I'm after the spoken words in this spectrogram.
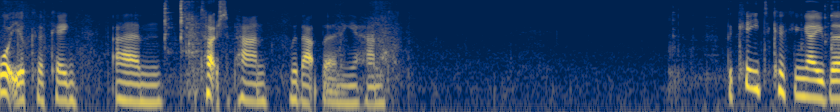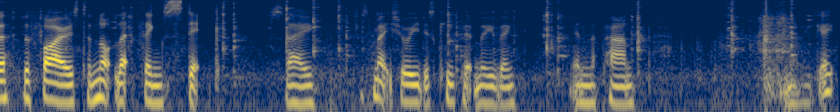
what you're cooking, um, touch the pan without burning your hand. The key to cooking over the fire is to not let things stick. So just make sure you just keep it moving in the pan. There we go.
